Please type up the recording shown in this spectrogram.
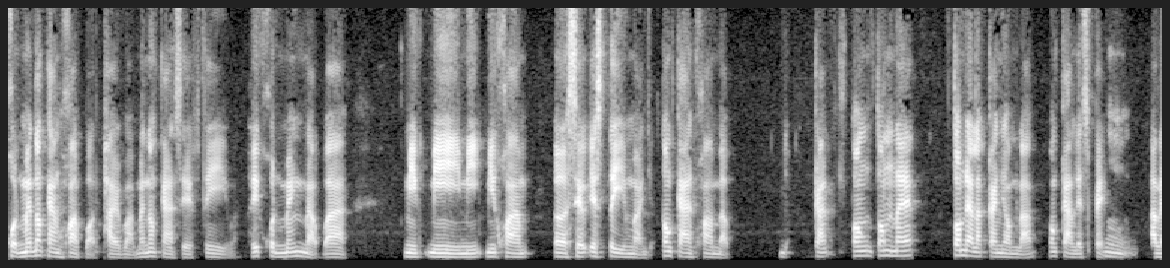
คนไม่ต้องการความปลอดภัยว่ะไม่ต้องการ safety ว่ะเฮ้ยคนแม่งแบบว่า มีมีมีมีความเออ self esteem อะต้องการความแบบการต้องต้องได้ต้องได้รับการยอมรับ ต้องการ respect อืมอะไร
